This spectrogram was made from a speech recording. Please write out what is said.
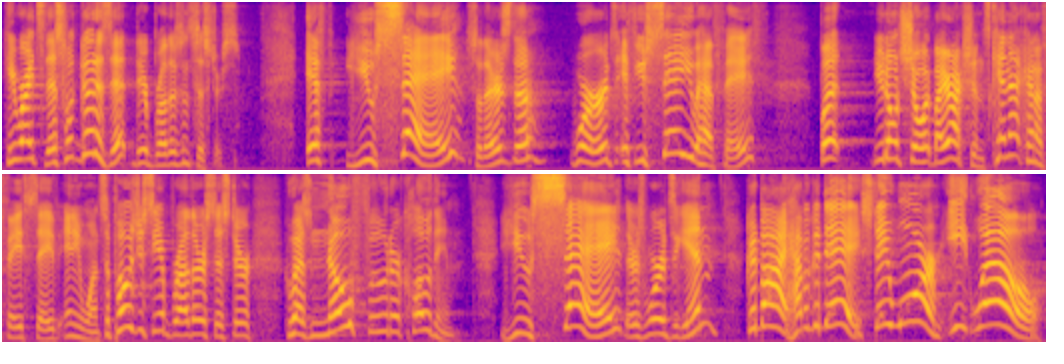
he writes this What good is it, dear brothers and sisters? If you say, so there's the words, if you say you have faith, but you don't show it by your actions, can that kind of faith save anyone? Suppose you see a brother or sister who has no food or clothing. You say, there's words again, goodbye, have a good day, stay warm, eat well.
